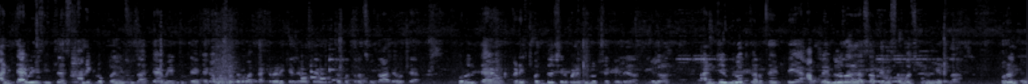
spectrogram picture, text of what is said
आणि त्यावेळी इथल्या स्थानिक लोकांनी सुद्धा त्यावेळी पुतळ्याच्या कामासंदर्भात तक्रारी केल्या होत्या वृत्तपत्रात सुद्धा आल्या होत्या. परंतु त्याकडे पद्धतशीरपणे दुर्लक्ष केलं गेलं. आणि जे विरोध करत आहेत ते आपल्या विरोधात असा त्यांनी समज करून घेतला. परंतु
